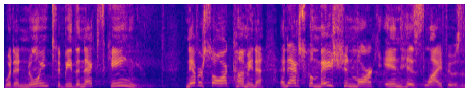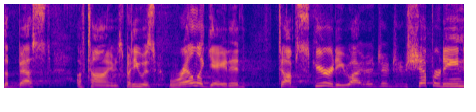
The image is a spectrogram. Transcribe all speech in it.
would anoint to be the next king. Never saw it coming. An exclamation mark in his life. It was the best of times. But he was relegated to obscurity, uh, shepherding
